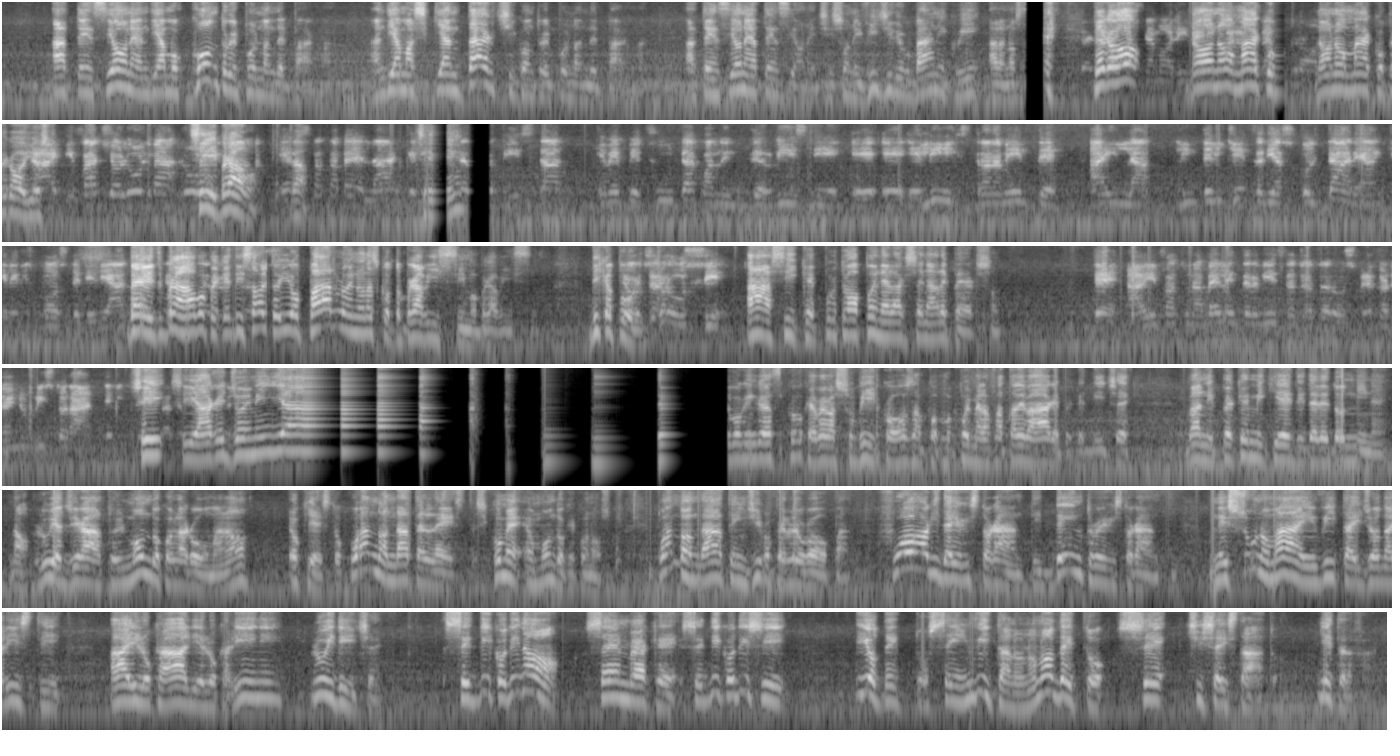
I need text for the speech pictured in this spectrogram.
attenzione andiamo contro il pullman del Parma, andiamo a schiantarci contro il pullman del Parma, attenzione, attenzione, ci sono i vigili urbani qui alla nostra... Però, no, no, Marco, no, no, Marco, però io... Dai, ti faccio l'ultima, l'ultima. Sì, bravo, Era bravo. stata bella anche Sì. l'intervista che mi è piaciuta quando intervisti e, e- e lì stranamente hai la- l'intelligenza di ascoltare anche le risposte degli altri. Beh, bravo, perché di solito io parlo e non ascolto. Bravissimo, bravissimo. Dica pure. Giorgio Rossi, Ah sì, che purtroppo è nell'arsenale perso. eh, avevi fatto una bella intervista a Giorgio Rossi, mi ricordo in un ristorante. Sì, sì, a Reggio Emilia. Devo ringraziare che aveva subito cosa, po- poi me l'ha fatta levare perché dice Vanni perché mi chiedi delle donnine? No, lui ha girato il mondo con la Roma, no? E ho chiesto, quando andate all'est, siccome è un mondo che conosco, quando andate in giro per l'Europa, fuori dai ristoranti, dentro i ristoranti, nessuno mai invita i giornalisti ai locali e localini? Lui dice, se dico di no, sembra che se dico di sì, io ho detto se invitano, non ho detto se ci sei stato, niente da fare.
